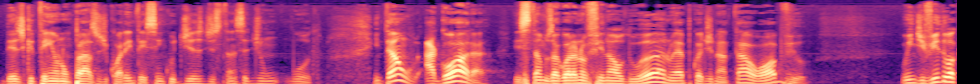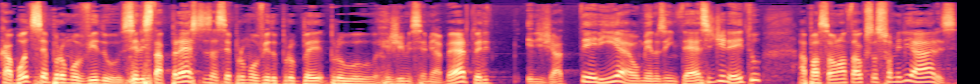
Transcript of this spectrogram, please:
desde que tenham um prazo de 45 dias de distância de um outro. Então, agora, estamos agora no final do ano, época de Natal, óbvio. O indivíduo acabou de ser promovido, se ele está prestes a ser promovido para o regime semiaberto, ele, ele já teria, ao menos em tese, direito a passar o Natal com seus familiares.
